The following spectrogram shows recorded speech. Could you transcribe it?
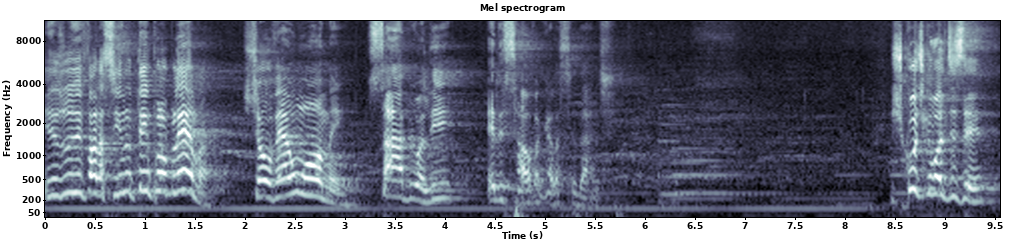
E Jesus fala assim: não tem problema. Se houver um homem sábio ali, ele salva aquela cidade. Escute o que eu vou lhe dizer.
